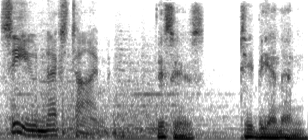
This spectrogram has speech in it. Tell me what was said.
See you next time. This is TBNN.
